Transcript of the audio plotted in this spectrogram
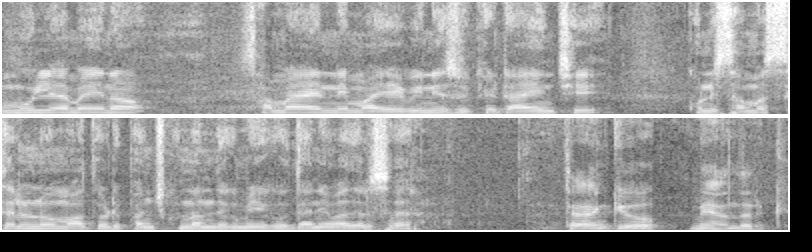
అమూల్యమైన సమయాన్ని మా ఏవీ న్యూస్ కేటాయించి కొన్ని సమస్యలను మాతోటి పంచుకున్నందుకు మీకు ధన్యవాదాలు సార్ థ్యాంక్ యూ మీ అందరికీ.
